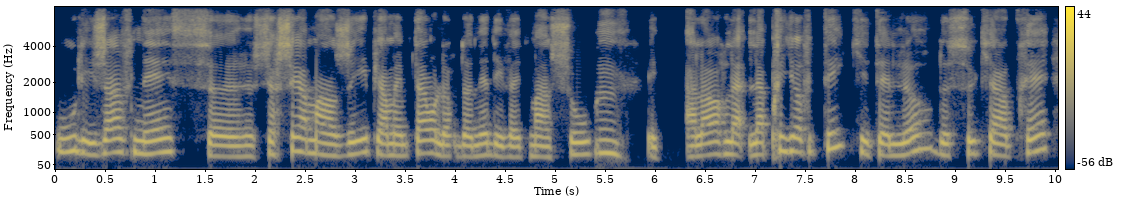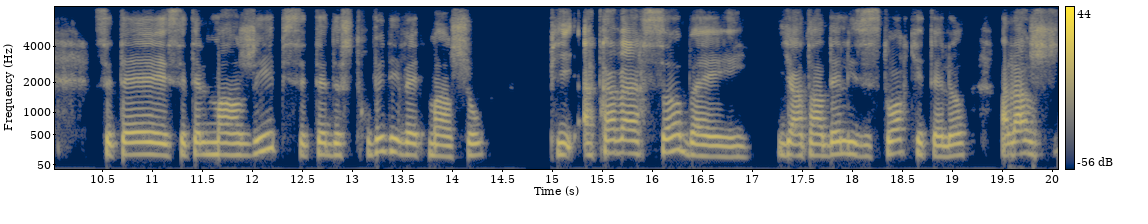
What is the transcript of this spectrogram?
où les gens venaient se chercher à manger, puis en même temps, on leur donnait des vêtements chauds. Mm. Et alors, la, la, priorité qui était là de ceux qui entraient, c'était c'était le manger, puis c'était de se trouver des vêtements chauds. Puis à travers ça, ben, ils entendaient les histoires qui étaient là. Alors, je,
